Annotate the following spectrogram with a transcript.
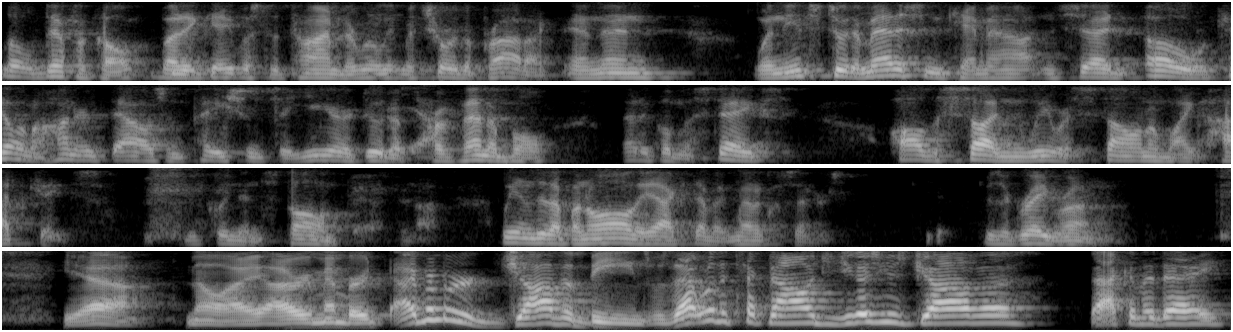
little difficult, but it gave us the time to really mature the product. And then when the Institute of Medicine came out and said, oh, we're killing 100,000 patients a year due to preventable medical mistakes, all of a sudden we were selling them like hotcakes. We couldn't install them fast enough. We ended up in all the academic medical centers. It was a great run. Yeah. No, I, I remember. I remember Java Beans. Was that where the technology? Did you guys use Java back in the day?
